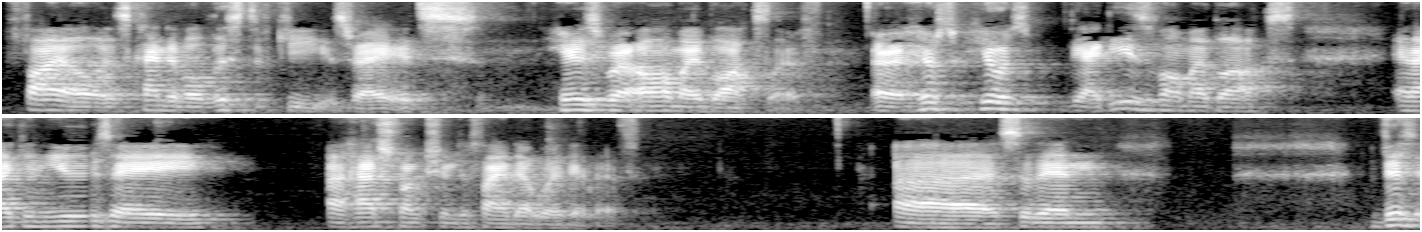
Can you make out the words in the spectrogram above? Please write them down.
file is kind of a list of keys, right? It's here's where all my blocks live. or here's here's the IDs of all my blocks, and I can use a a hash function to find out where they live. Uh, so then this,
